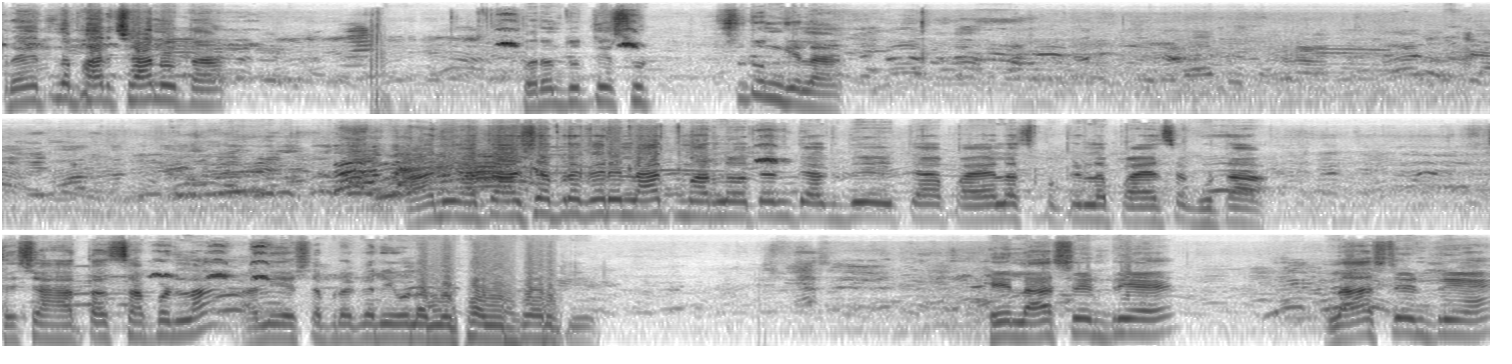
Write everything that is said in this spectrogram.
प्रयत्न फार छान होता. परंतु ते सुट सुटून गेला. आणि आता अशा प्रकारे लात मारला होता आणि ते अगदी त्या पायालाच पकडला पायाचा घोटा. त्याच्या हातात सापडला आणि अशा प्रकारे एवढा मोठा विद्यार्थी हे लास्ट एंट्री आहे. लास्ट एंट्री आहे.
